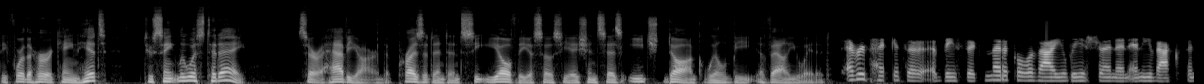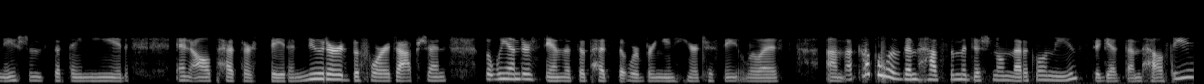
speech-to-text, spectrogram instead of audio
before the hurricane hit to St. Louis today. Sarah Javier, the president and CEO of the association, says each dog will be evaluated. Every pet gets a, a, basic medical evaluation and any vaccinations that they need, and all pets are spayed and neutered before adoption. But we understand that the pets that we're bringing here to St. Louis, um, a couple of them have some additional medical needs to get them healthy.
